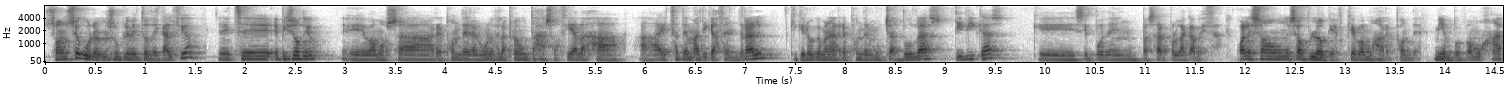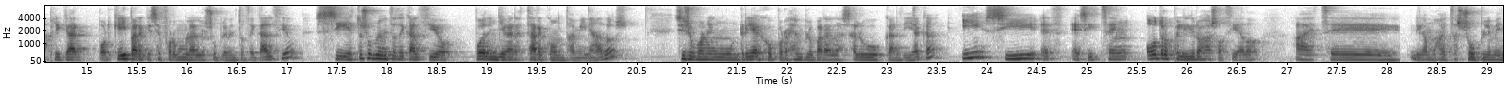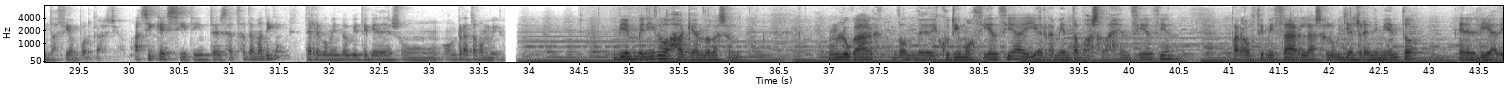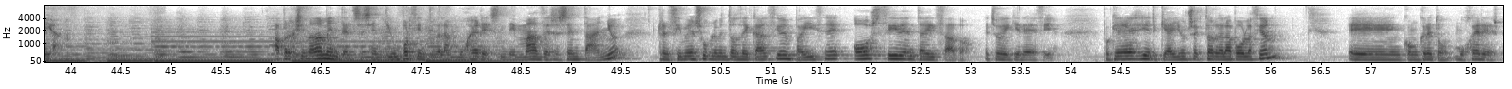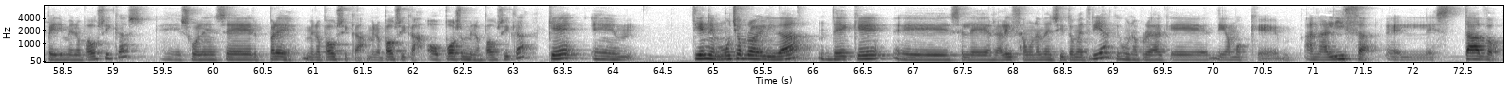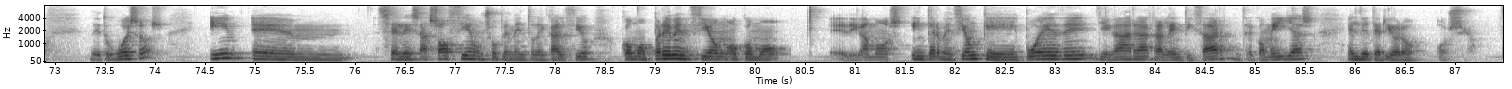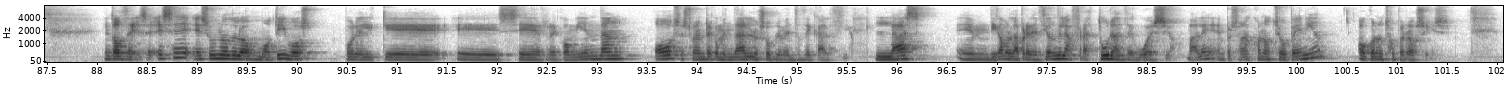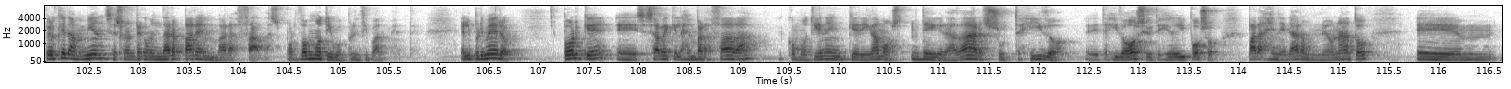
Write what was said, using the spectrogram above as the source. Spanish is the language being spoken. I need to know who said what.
Speaker 1: ¿Son seguros los suplementos de calcio? En este episodio eh, vamos a responder algunas de las preguntas asociadas a, esta temática central, que creo que van a responder muchas dudas típicas que se pueden pasar por la cabeza. ¿Cuáles son esos bloques que vamos a responder? Bien, pues vamos a explicar por qué y para qué se formulan los suplementos de calcio, si estos suplementos de calcio pueden llegar a estar contaminados, si suponen un riesgo, por ejemplo, para la salud cardíaca y si existen otros peligros asociados a este, digamos, a esta suplementación por calcio. Así que si te interesa esta temática, te recomiendo que te quedes un, un rato conmigo. Bienvenido a Hackeando la Salud, un lugar donde discutimos ciencia y herramientas basadas en ciencia para optimizar la salud y el rendimiento en el día a día. Aproximadamente el 61% de las mujeres de más de 60 años reciben suplementos de calcio en países occidentalizados. ¿Esto qué quiere decir? Pues quiere decir que hay un sector de la población en concreto mujeres perimenopáusicas, que suelen ser premenopáusicas, menopáusicas o posmenopáusicas, que em, tienen mucha probabilidad de que eh, se le realiza una densitometría, que es una prueba que, digamos, que analiza el estado de tus huesos y em, se les asocia un suplemento de calcio como prevención o como eh, digamos, intervención que puede llegar a ralentizar, entre comillas, el deterioro óseo. Entonces, ese es uno de los motivos por el que eh, se recomiendan o se suelen recomendar los suplementos de calcio. Las, em, digamos, la prevención de las fracturas de hueso, ¿vale? En personas con osteopenia o con osteoporosis. Pero es que también se suelen recomendar para embarazadas, por dos motivos principalmente. El primero, porque eh, se sabe que las embarazadas, como tienen que, digamos, degradar sus tejidos, eh, tejido óseo y tejido adiposo, para generar un neonato, eh,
